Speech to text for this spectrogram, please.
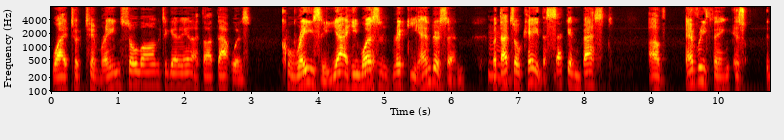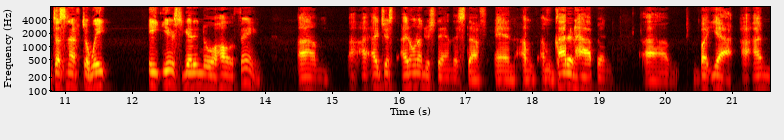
why it took Tim Raines so long to get in. I thought that was crazy. Yeah, he wasn't Rickey Henderson, mm. but hmm. that's okay. The second best of everything is doesn't have to wait eight years to get into a Hall of Fame. Um, I, I, just I don't understand this stuff, and I'm I'm glad it happened. Um, but yeah, I, I'm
